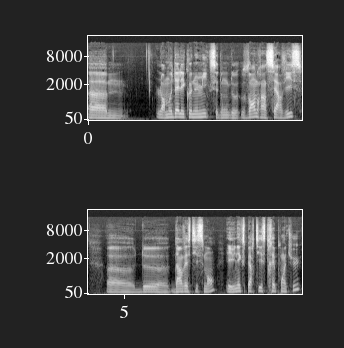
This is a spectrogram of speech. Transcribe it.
Euh, leur modèle économique, c'est donc de vendre un service euh, d'investissement et une expertise très pointue,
